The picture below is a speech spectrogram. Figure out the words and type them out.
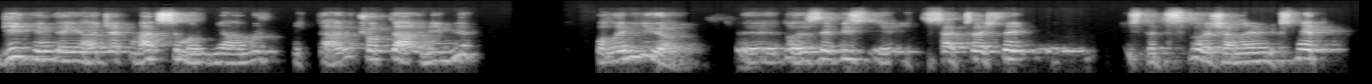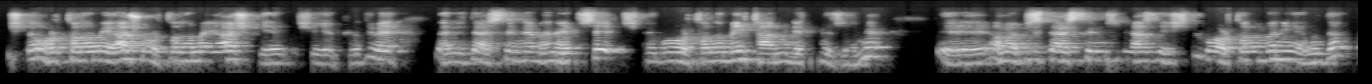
bir günde yağacak maksimum yağmur miktarı çok daha önemli olabiliyor. Dolayısıyla biz iktisatçılar işte istatistik uğraşanların kısmı hep işte ortalama yaş, ortalama yaş diye şey yapıyordu ve yani derslerin hemen hepsi işte bu ortalamayı tahmin etme üzerine. Ee, ama biz derslerimizi biraz değiştirdik. Ortalamanın yanında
